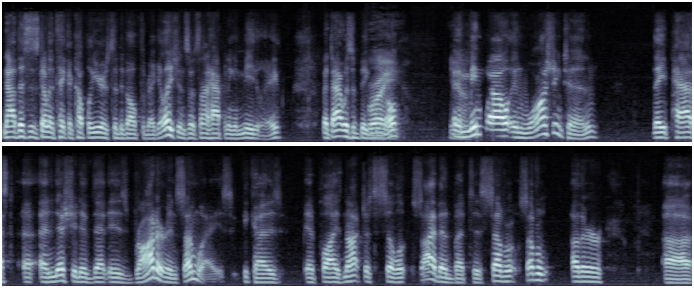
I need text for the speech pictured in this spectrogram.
Now this is going to take a couple years to develop the regulations, so it's not happening immediately. But that was a big right. deal. Yeah. And meanwhile, in Washington, they passed a, an initiative that is broader in some ways because it applies not just to psilocybin but to several several other uh,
